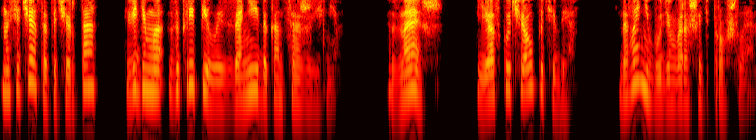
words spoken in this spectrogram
но сейчас эта черта, видимо, закрепилась за ней до конца жизни. «Знаешь, я скучал по тебе. Давай не будем ворошить прошлое.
